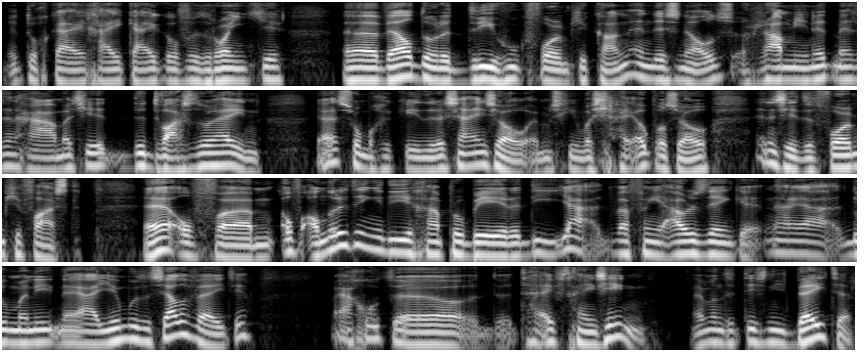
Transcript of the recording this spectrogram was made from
En toch je, ga je kijken of het rondje uh, wel door het driehoekvormpje kan. En desnoods ram je het met een hamertje er dwars doorheen. Sommige kinderen zijn zo. En misschien was jij ook wel zo. En dan zit het vormpje vast. Of, um, of andere dingen die je gaat proberen. Die, ja, waarvan je ouders denken, nou ja, doe maar niet. Nou ja, je moet het zelf weten. Maar ja, goed, uh, het heeft geen zin. Want het is niet beter.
